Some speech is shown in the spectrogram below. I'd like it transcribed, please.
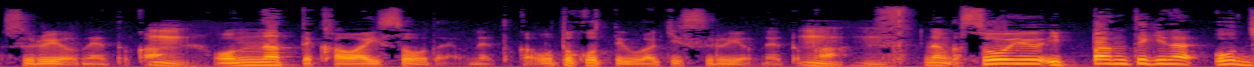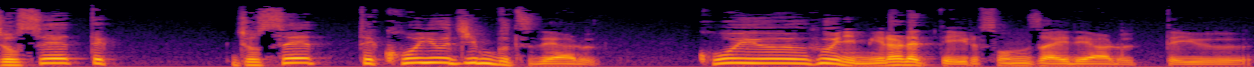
するよねとか、うん女ってかわいそうだよねとか、男って浮気するよねとか、うんうんなんかそういう一般的な、お、女性って、女性ってこういう人物である。こういう風に見られている存在であるっていう、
